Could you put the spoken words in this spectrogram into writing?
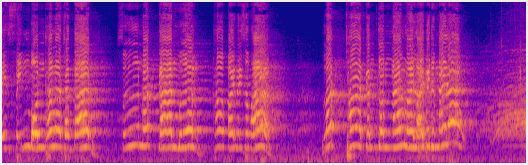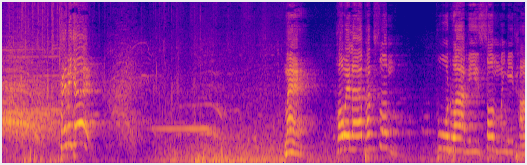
ติดสินบนข้าราชการ ซื้อนักการเมืองเข้าไปในสภารักชาติกันจนน้ำลายไหลไปถึงไหนแล้ว ใช่ไม่ใช่ แม่พอเวลาพักส้ม พูดว่ามีส้มไม่มีเทา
